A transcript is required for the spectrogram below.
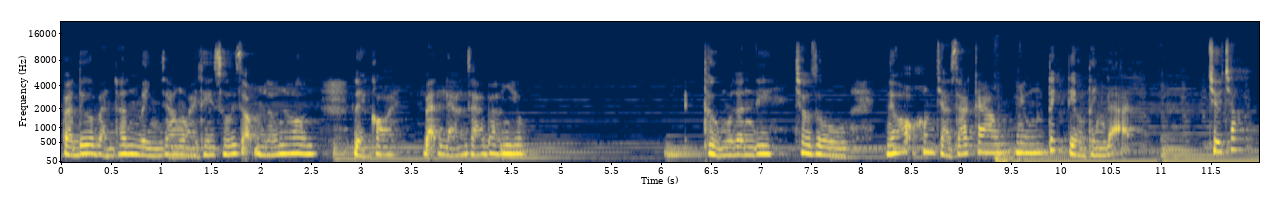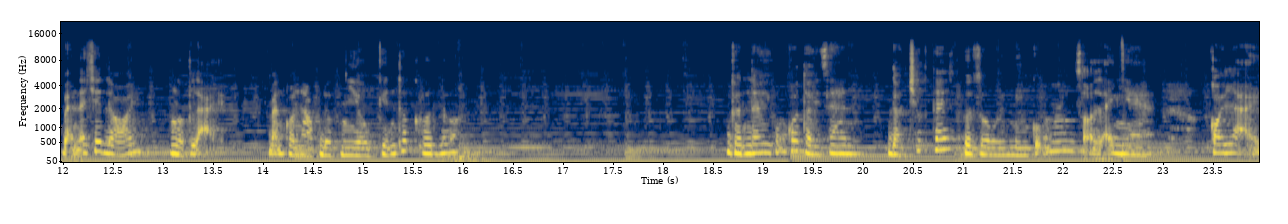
và đưa bản thân mình ra ngoài thế giới rộng lớn hơn để coi bạn đáng giá bao nhiêu? Thử một lần đi, cho dù nếu họ không trả giá cao nhưng tích tiểu thành đại, chưa chắc bạn đã chết đói. Ngược lại, bạn còn học được nhiều kiến thức hơn nữa. Gần đây cũng có thời gian, đợt trước tết vừa rồi mình cũng dọn lại nhà, coi lại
